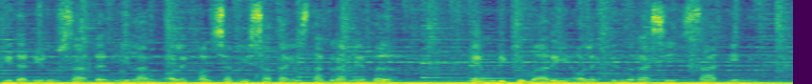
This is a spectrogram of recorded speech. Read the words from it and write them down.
tidak dirusak dan hilang oleh konsep wisata Instagramable yang digemari oleh generasi saat ini.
